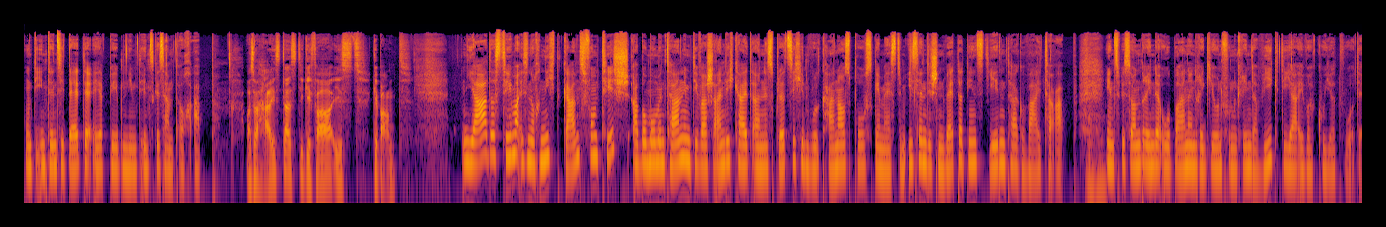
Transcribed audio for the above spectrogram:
Und die Intensität der Erdbeben nimmt insgesamt auch ab. Also heißt das, die Gefahr ist gebannt? Ja, das Thema ist noch nicht ganz vom Tisch, aber momentan nimmt die Wahrscheinlichkeit eines plötzlichen Vulkanausbruchs gemäß dem isländischen Wetterdienst jeden Tag weiter ab. Mhm. Insbesondere in der urbanen Region von Grindavik, die ja evakuiert wurde.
